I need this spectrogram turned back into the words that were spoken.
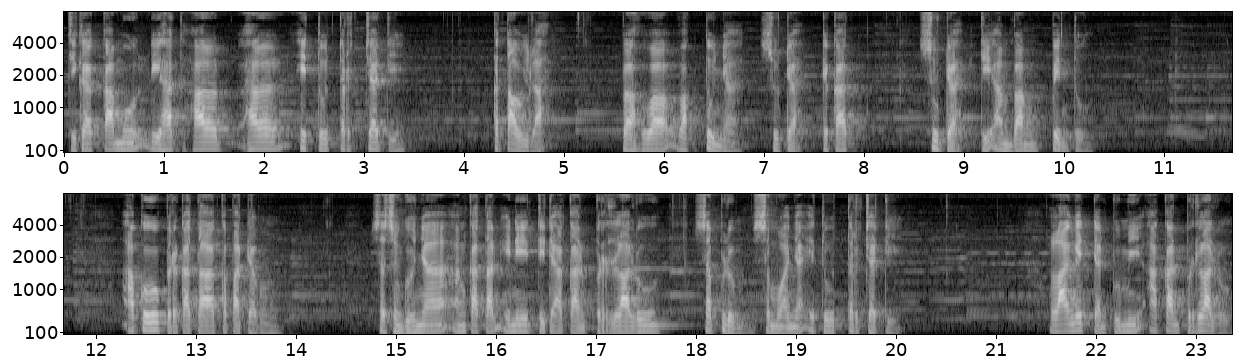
jika kamu lihat hal-hal itu terjadi, ketahuilah bahwa waktunya sudah dekat, sudah diambang pintu. Aku berkata kepadamu, sesungguhnya angkatan ini tidak akan berlalu sebelum semuanya itu terjadi. Langit dan bumi akan berlalu,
